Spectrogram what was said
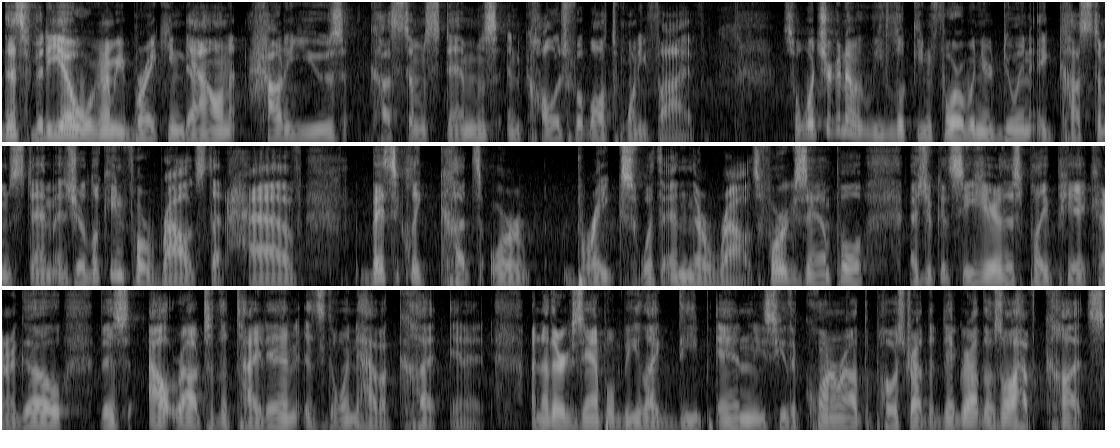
This video, we're going to be breaking down how to use custom stems in College Football 25. So what you're going to be looking for when you're doing a custom stem is you're looking for routes that have basically cuts or breaks within their routes. For example, as you can see here, this play PA kind of go, this out route to the tight end is going to have a cut in it. Another example be like deep in, you see the corner route, the post route, the dig route, those all have cuts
